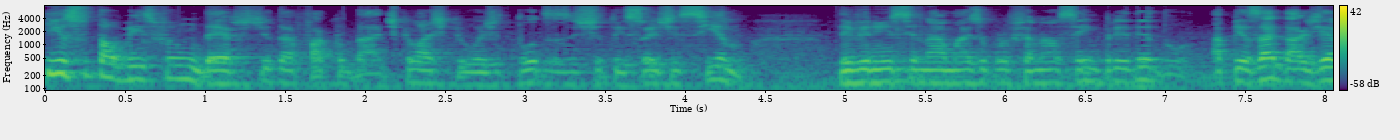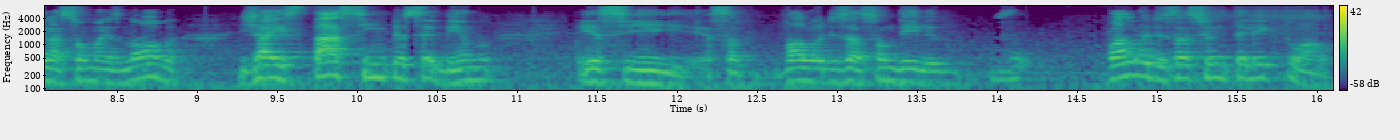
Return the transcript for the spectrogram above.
Isso talvez foi um déficit da faculdade, que eu acho que hoje todas as instituições de ensino deveriam ensinar mais o profissional a ser empreendedor. Apesar da geração mais nova já está sim percebendo esse, essa valorização dele, valorização intelectual.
